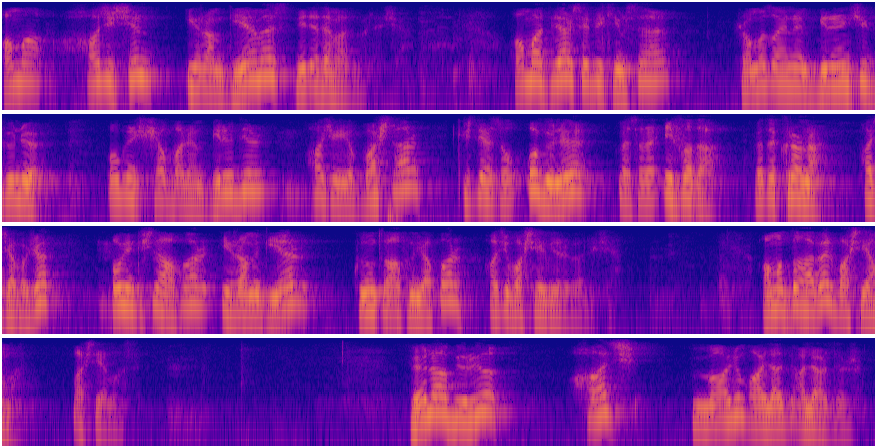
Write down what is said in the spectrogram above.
Ama hac için ihram giyemez, niyet edemez böylece. Ama dilerse bir kimse Ramazan ayının birinci günü o gün Şevval'in biridir. Hacı'yı başlar. Kişi derse o günü mesela ifrada ya da kırana hac yapacak. O gün kişi ne yapar? İhramı giyer, kulun tuhafını yapar, hacı başlayabilir böylece. Ama daha evvel başlayamaz. Başlayamaz. Mevla buyuruyor, hac malum aylardır.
